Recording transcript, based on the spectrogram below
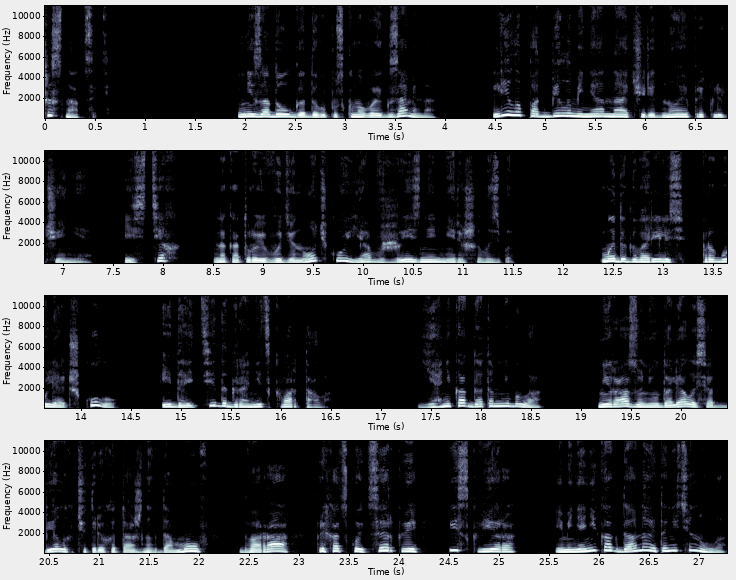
16. Незадолго до выпускного экзамена Лила подбила меня на очередное приключение из тех, на которые в одиночку я в жизни не решилась бы. Мы договорились прогулять школу и дойти до границ квартала. Я никогда там не была. Ни разу не удалялась от белых четырехэтажных домов, двора, приходской церкви и сквера, и меня никогда на это не тянуло.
